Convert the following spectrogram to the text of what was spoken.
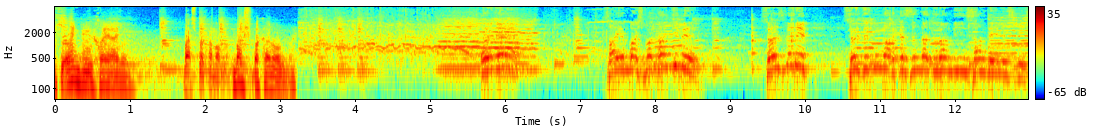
ki en büyük hayalim Başbakan olmak. başbakan olmak. Öyle Sayın Başbakan gibi söz verip sözünün arkasında duran bir insan değiliz biz.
